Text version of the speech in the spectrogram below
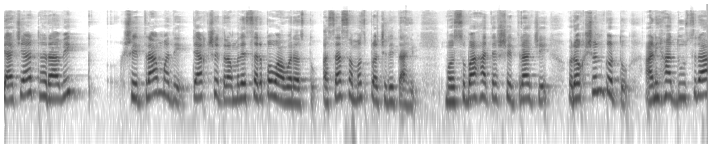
त्याच्या ठराविक क्षेत्रामध्ये त्या क्षेत्रामध्ये सर्प वावर असतो असा समज प्रचलित आहे. म्हसोबा हा त्या क्षेत्राचे रक्षण करतो आणि हा दुसरा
